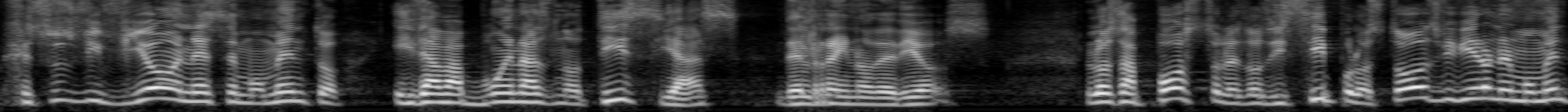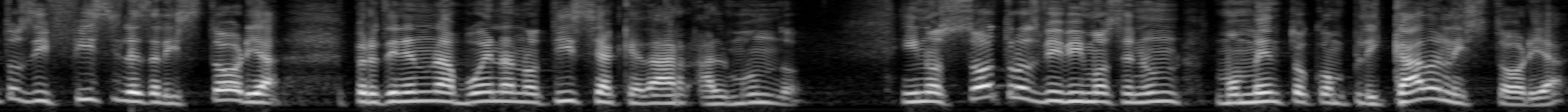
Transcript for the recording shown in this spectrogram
Jesús vivió en ese momento y daba buenas noticias del reino de Dios. Los apóstoles, los discípulos, todos vivieron en momentos difíciles de la historia, pero tenían una buena noticia que dar al mundo. Y nosotros vivimos en un momento complicado en la historia,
